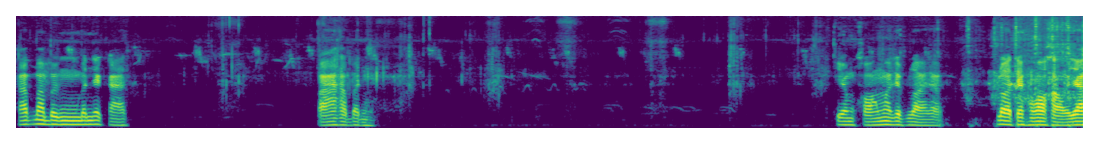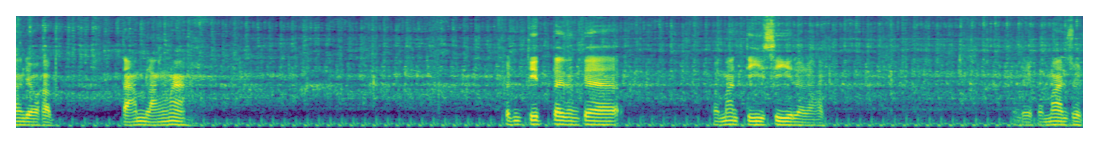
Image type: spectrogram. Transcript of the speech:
ครับมาเบิ่งบรรยากาศป่าครับบัดนี้เตรียมของมาเรียบร้อยแล้วรอแต่ห่อเขาอย่างเดียวครับ ตามหลังมาเป็นติดไปตั้งแต่ประมาณตีซีแล้วล่ะครับเลยประมาณสุด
